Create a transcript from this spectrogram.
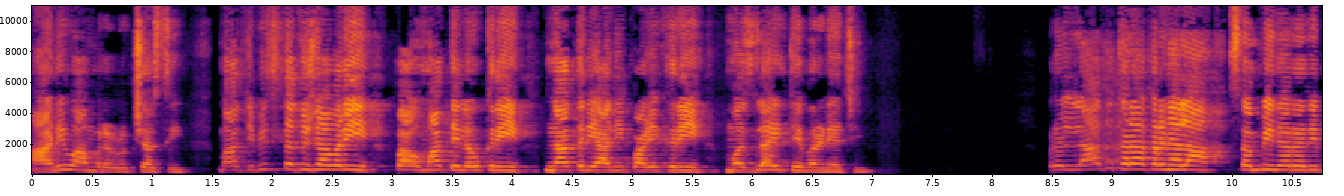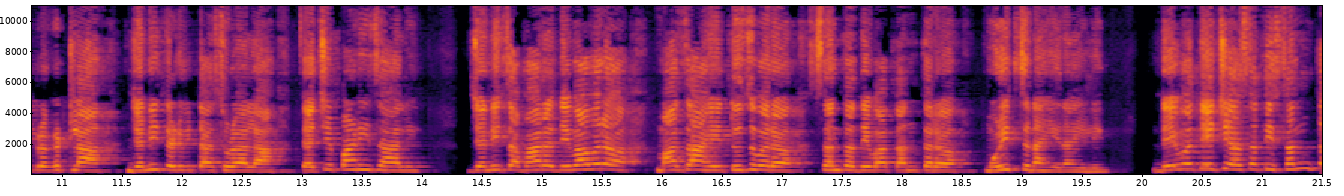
आणि वाम्र वृक्षासी माझी भिस्त तुझ्यावरी पाव माते लवकरी ना तरी आली पाळी खरी मजला इथे मरण्याची. प्रल्हाद खरा करण्याला संभी नररी प्रगटला जनी तडविता सुळाला त्याचे पाणी झाले. जनीचा भार देवावर माझा आहे तुझवर संत देवात अंतर मुळीच नाही राहिले. देवतेची असती संत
